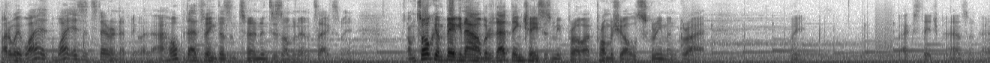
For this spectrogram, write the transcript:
By the way, why, why is it staring at me like that? I hope that thing doesn't turn into something and attacks me. I'm talking big now, but if that thing chases me pro, I promise you I will scream and cry. Wait. Backstage pass, okay.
